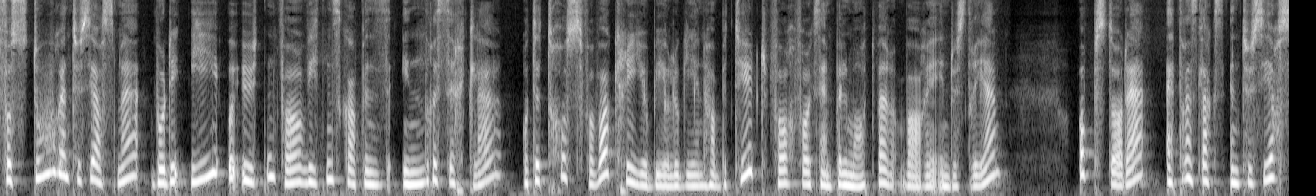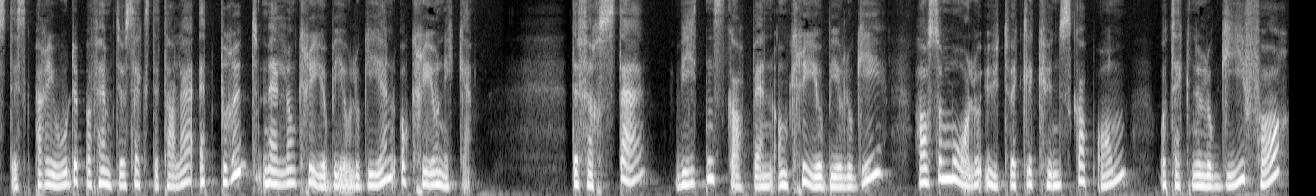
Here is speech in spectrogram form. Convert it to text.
for stor entusiasme både i og utenfor vitenskapens indre sirkler, og til tross for hva kryobiologien har betydd for eksempel matvareindustrien, oppstår det, etter en slags entusiastisk periode på 50- og 60-tallet, et brudd mellom kryobiologien og kryonikken. Det første, vitenskapen om kryobiologi, har som mål å utvikle kunnskap om og teknologi for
